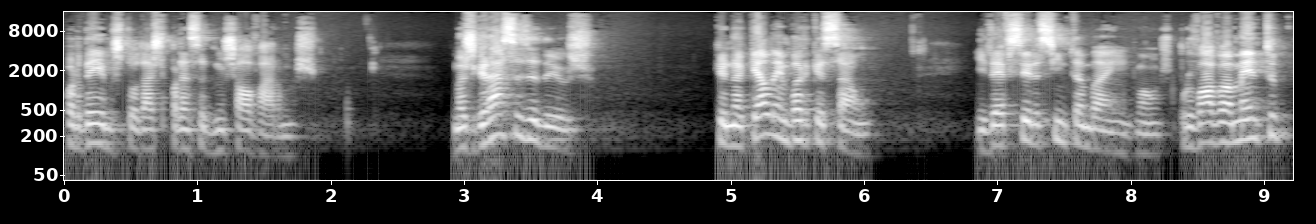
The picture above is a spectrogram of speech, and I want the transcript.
perdemos toda a esperança de nos salvarmos. Mas graças a Deus que naquela embarcação, e deve ser assim também, irmãos, provavelmente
